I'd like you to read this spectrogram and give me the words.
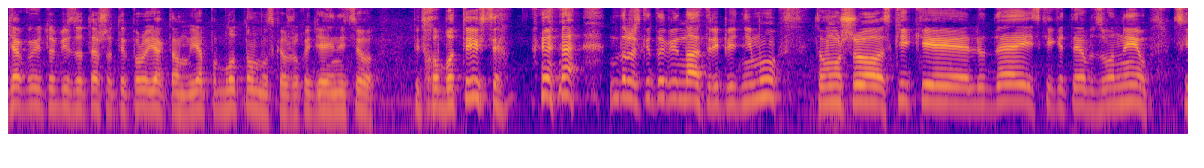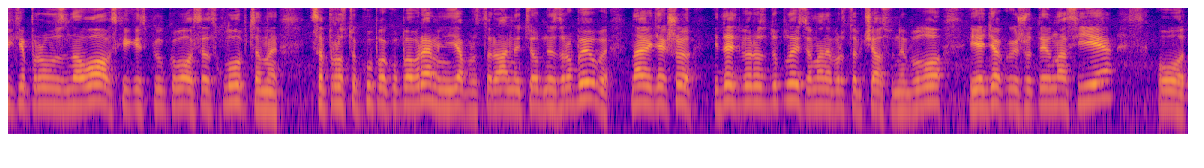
дякую тобі за те, що ти про як там, я по блатному скажу, хоч я і не цього підхоботився. ну, трошки тобі настрій підніму, тому що скільки людей, скільки ти обдзвонив, скільки проузнавав, скільки спілкувався з хлопцями, це просто купа-купа времені. Я просто реально цього б не зробив би. Навіть якщо і десь би роздуплився, в мене просто б часу не було. І я дякую, що ти в нас є. От.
